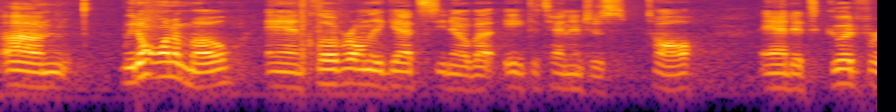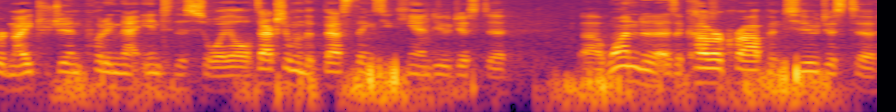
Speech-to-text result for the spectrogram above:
Um, we don't want to mow, and clover only gets, you know, about 8 to 10 inches tall. And it's good for nitrogen, putting that into the soil. It's actually one of the best things you can do just to, uh, one, as a cover crop, and two, just to,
